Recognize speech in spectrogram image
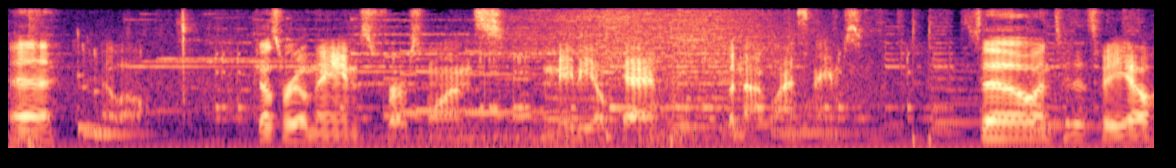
Eh, oh well. Just real names, first ones, maybe okay, but not last names. So, into this video,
